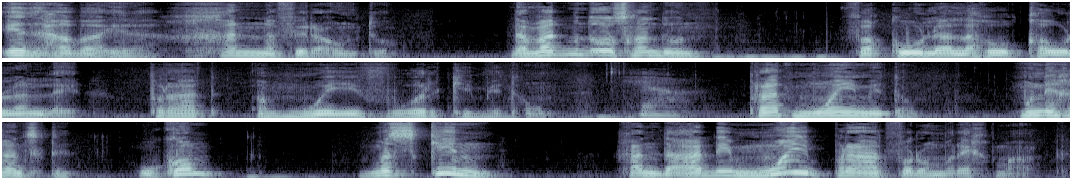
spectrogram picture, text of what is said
Idhaba ila gaan na Firaun toe. Dan wat moet ons gaan doen? Faqula lahu qawlan lay. Praat 'n mooi woordjie met hom. Ja. Praat mooi met hom. Moenie gaan skree. Hoekom? Miskien gaan daardie mooi praat vir hom regmaak.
